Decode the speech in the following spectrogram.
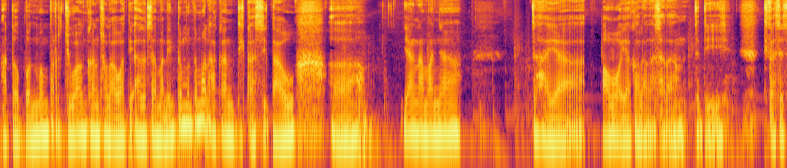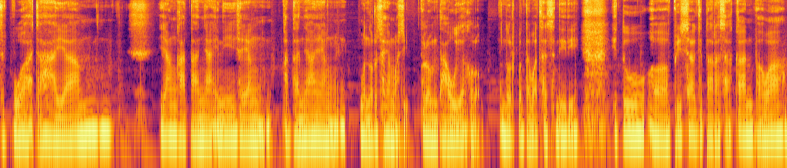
ataupun memperjuangkan sholawat di akhir zaman ini teman-teman akan dikasih tahu uh, yang namanya cahaya Allah ya kalau nggak salah. Jadi dikasih sebuah cahaya yang katanya ini saya yang katanya yang menurut saya masih belum tahu ya kalau menurut pendapat saya sendiri itu uh, bisa kita rasakan bahwa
